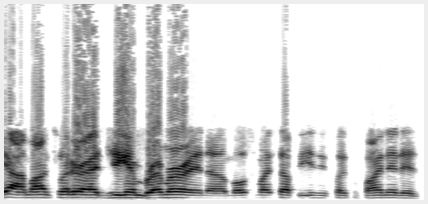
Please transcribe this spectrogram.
Yeah, I'm on Twitter at GM Bremer, and uh, most of my stuff, the easiest place to find it is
